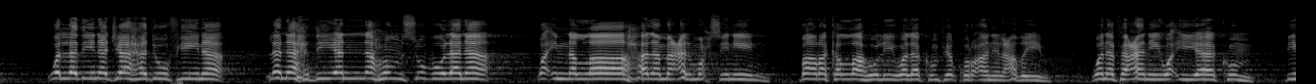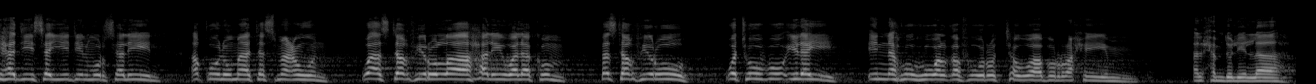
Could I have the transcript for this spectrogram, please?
والذين جاهدوا فينا لنهدينهم سبلنا. وإن الله لمع المحسنين. بارك الله لي ولكم في القرآن العظيم. ونفعني وإياكم بهدي سيد المرسلين. أقول ما تسمعون. وأستغفر الله لي ولكم. فاستغفروه. وتوبوا إليه. إنه هو الغفور التواب الرحيم. الحمد لله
